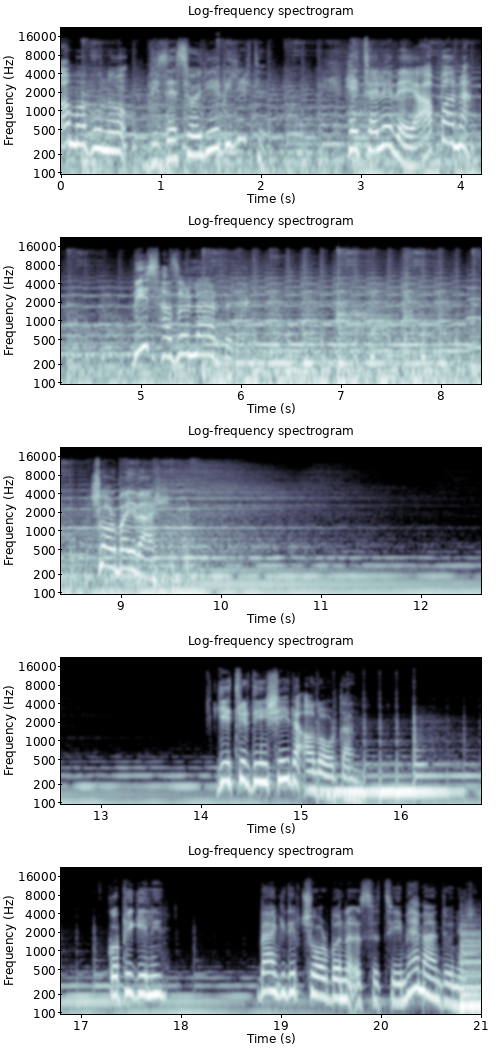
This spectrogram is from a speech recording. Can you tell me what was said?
Ama bunu bize söyleyebilirdi. Hetele veya bana. Biz hazırlardık. Çorbayı ver. Getirdiğin şeyi de al oradan. Gopi gelin. Ben gidip çorbanı ısıtayım. Hemen dönerim.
